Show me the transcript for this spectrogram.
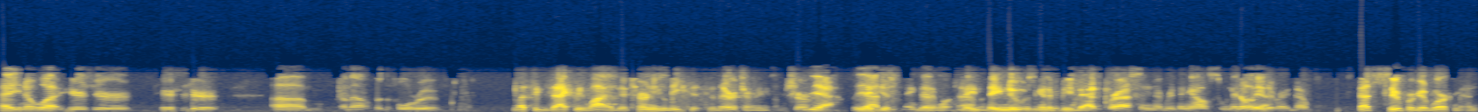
"Hey, you know what? Here's your here's your um, amount for the full roof." That's exactly why the attorney leaked it to their attorneys. I'm sure. Yeah, yeah. I just just think they, want- they they knew it was going to be bad press and everything else when they don't Oh, need yeah. it right now. That's super good work, man.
